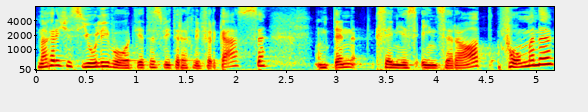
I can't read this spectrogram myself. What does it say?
nachher ist es Juli geworden, ich habe das wieder ein bisschen vergessen. Und dann sehe ich ein Inserat von einem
